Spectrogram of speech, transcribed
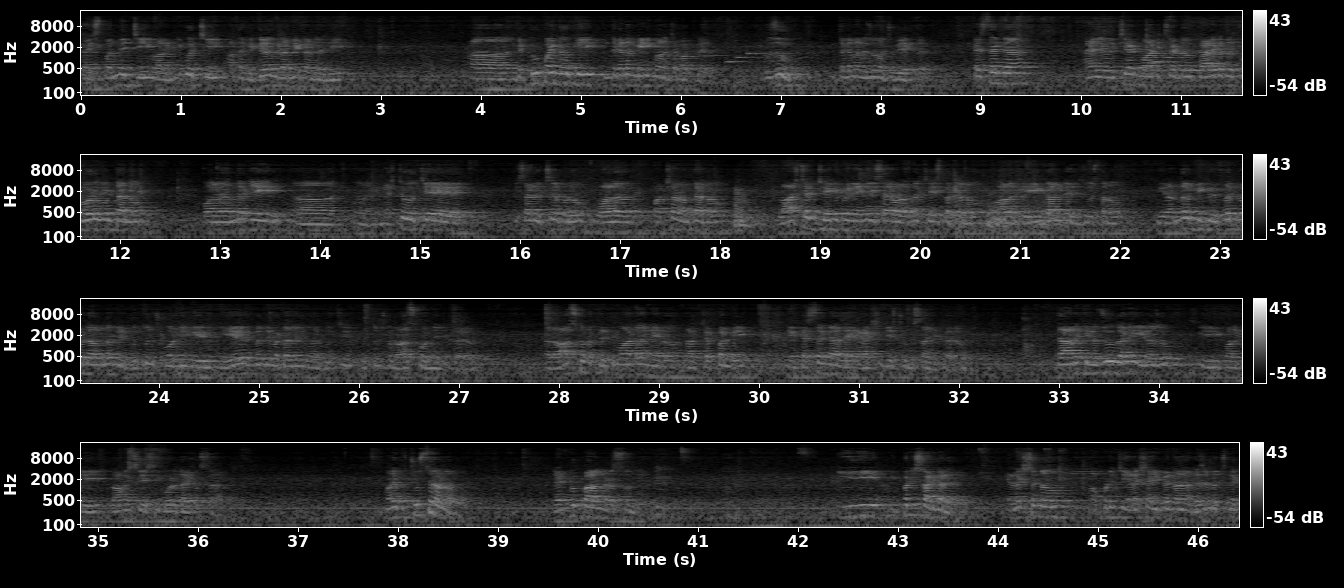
దానికి స్పందించి వాళ్ళ ఇంటికి వచ్చి అతని విగ్రహం దండటం అనేది ఇంకా టూ పాయింట్ ఓకి ఇంతకన్నా మీనింగ్ మనం చెప్పట్లేదు రుజువు. ఇంతకన్నా రుజువు మనం చూపిస్తారు ఖచ్చితంగా ఆయన ఇచ్చినట్టు మాట ఇచ్చినట్టు కార్యకర్తలు తోడుకుంటాను వాళ్ళందరికీ నెక్స్ట్ వచ్చే ఈసారి వచ్చినప్పుడు వాళ్ళ పక్షాన ఉంటాను. లాస్ట్ టైం చేయకపోయినా ఈసారి వాళ్ళందరూ చేసి పెట్టాను. వాళ్ళకి ఏం కావాలంటే అది చూస్తాను. మీరందరూ మీకు ఇబ్బంది పడ్డారన్నా మీరు గుర్తుంచుకోండి. మీరు ఏ ఇబ్బంది పడ్డారో నాకు గుర్తి గుర్తుంచుకొని రాసుకోండి అని చెప్పారు. రాసుకున్న ప్రతి మాట నేను నాకు చెప్పండి. నేను ఖచ్చితంగా అది యాక్షన్ చేసి చూపిస్తాను చెప్పారు. దానికి రుజువుగానే ఈరోజు ఈ మనకి ప్రామిస్ చేసి మూడో తారీఖు వస్తారు మనం ఇప్పుడు చూస్తున్నాను. రెడ్ బుక్ పాలన నడుస్తుంది. ఇది ఇప్పటి స్టార్ట్ కాలేదు. ఎలక్షన్ అప్పటి నుంచి ఎలక్షన్ అయిపోయిన రిజల్ట్ వచ్చిన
